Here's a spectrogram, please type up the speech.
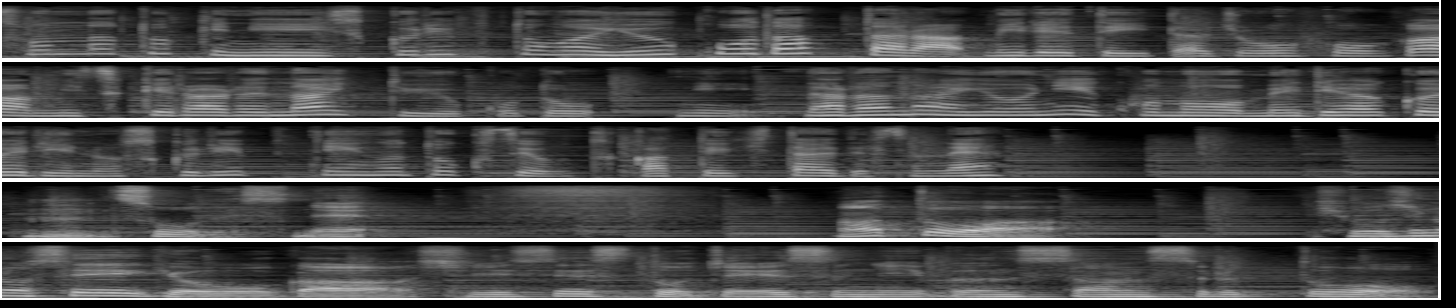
そんな時にスクリプトが有効だったら見れていた情報が見つけられないということにならないようにこのメディアクエリのスクリプティング特性を使っていきたいですねうん、そうですね。あとは、表示の制御が CSS と JS に分散すると、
